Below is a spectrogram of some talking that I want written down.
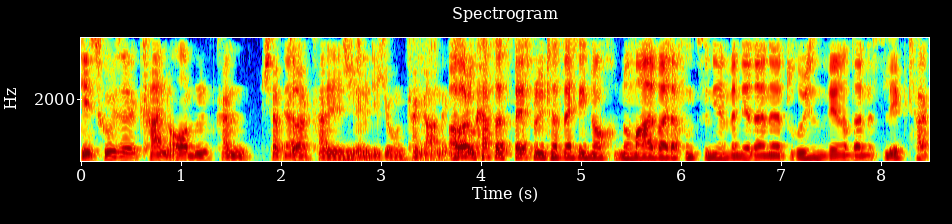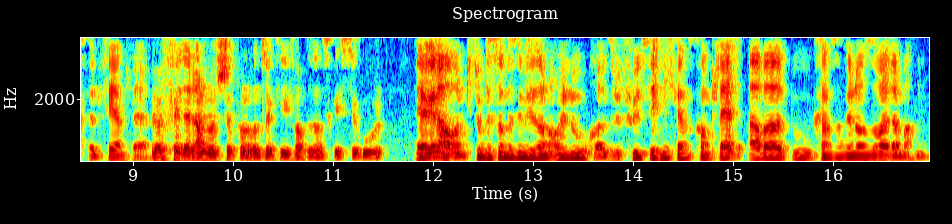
die Drüse kein Orden, kein Chapter, Ja, keine. Legion, kein gar nichts. Aber du kannst als Space Marine tatsächlich noch normal weiter funktionieren, wenn dir deine Drüsen während deines Lebtags entfernt werden. Mir fehlt halt auch nur ein Stück von Unterkiefer, aber sonst gehst du gut. Ja, genau. Und du bist so ein bisschen wie so ein Eunuch. Also du fühlst dich nicht ganz komplett, aber du kannst noch genauso weitermachen.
